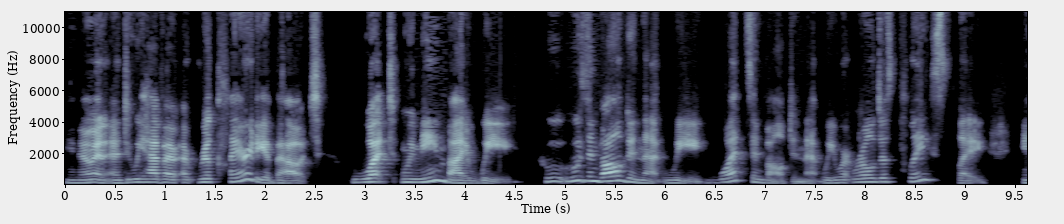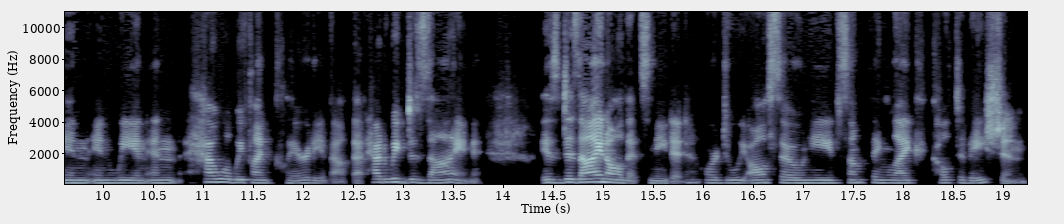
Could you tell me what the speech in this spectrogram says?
you know and, and do we have a, a, real clarity about what we mean by we who who's involved in that we what's involved in that we what role does place play in in we and, and how will we find clarity about that? How do we design? Is design all that's needed? Or do we also need something like cultivation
